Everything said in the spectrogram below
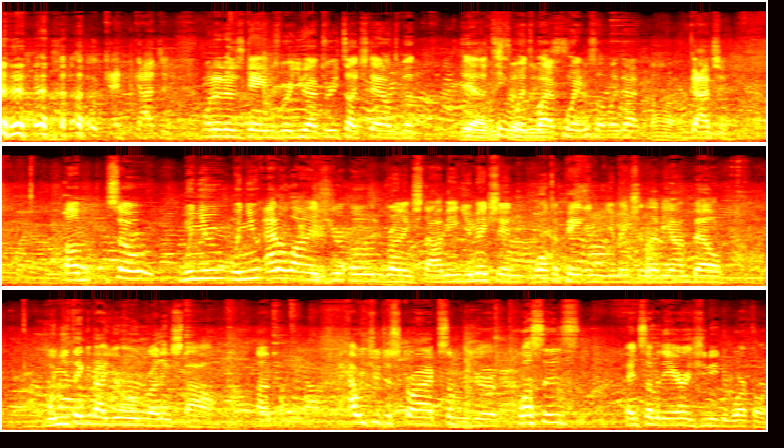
okay, gotcha. One of those games where you have three touchdowns, but Yeah, we team wins by a point or something like that. Uh-huh. Gotcha. Um, so when you when you analyze your own running style, I mean, you mentioned Walter Payton, you mentioned Le'Veon Bell. When you think about your own running style, um, how would you describe some of your pluses and some of the areas you need to work on?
